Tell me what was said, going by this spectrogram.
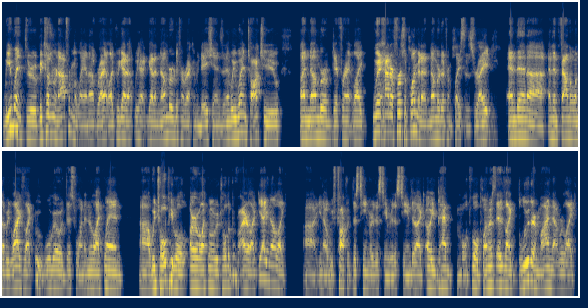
we went through because we're not from Atlanta, right? Like we got a we had, got a number of different recommendations, and then we went and talked to a number of different like we had our first appointment at a number of different places, right? And then uh and then found the one that we liked, like, ooh, we'll go with this one. And then like when uh we told people or like when we were told the provider, like, yeah, you know, like uh, you know, we've talked with this team or this team or this team. They're like, oh, you've had multiple appointments. It like blew their mind that we're like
